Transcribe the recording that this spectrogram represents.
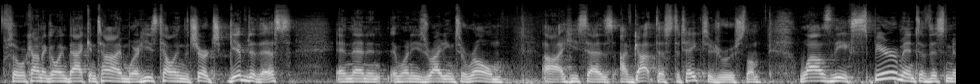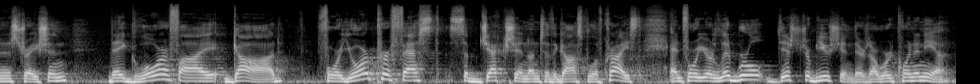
So we're kind of going back in time where he's telling the church, give to this. And then in, when he's writing to Rome, uh, he says, I've got this to take to Jerusalem. Whilst the experiment of this ministration, they glorify God for your professed subjection unto the gospel of Christ, and for your liberal distribution, there's our word koinonia,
